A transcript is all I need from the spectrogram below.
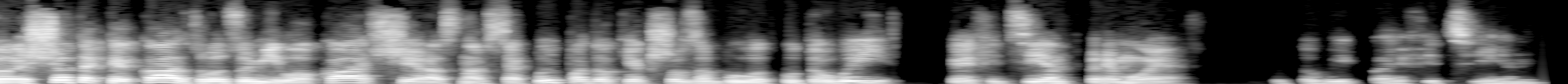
е, що таке k? Зрозуміло. k, ще раз на всяк випадок, якщо забули, кутовий коефіцієнт прямої. Кутовий коефіцієнт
